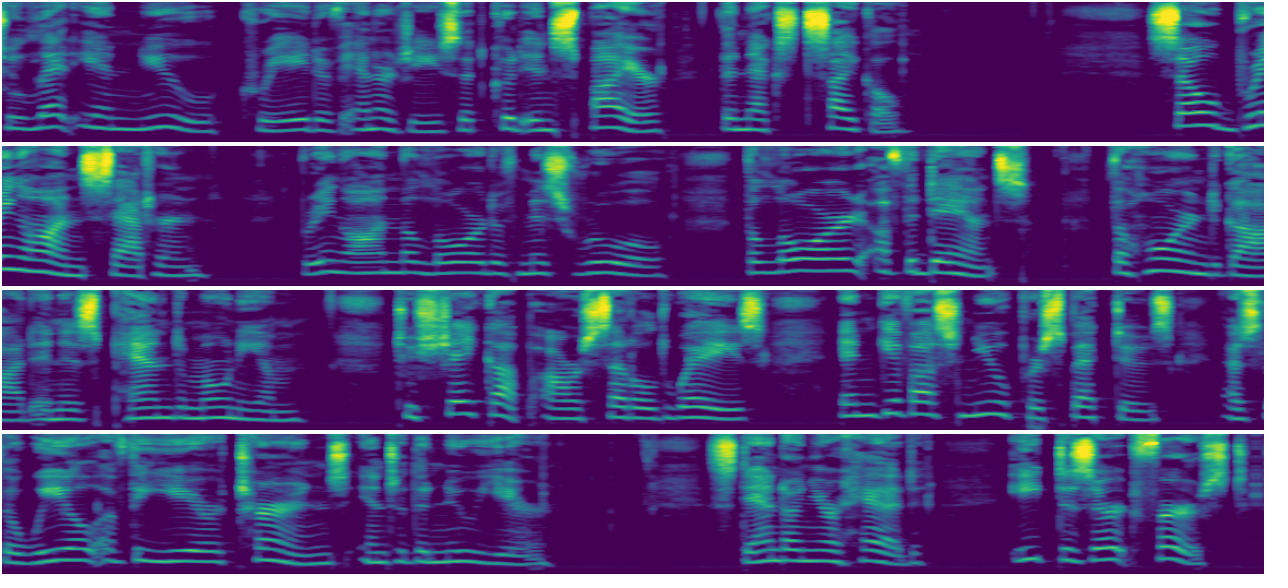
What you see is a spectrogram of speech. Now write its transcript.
to let in new creative energies that could inspire the next cycle. So bring on Saturn, bring on the Lord of Misrule, the Lord of the dance, the horned god and his pandemonium, to shake up our settled ways and give us new perspectives as the wheel of the year turns into the new year. Stand on your head, eat dessert first,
